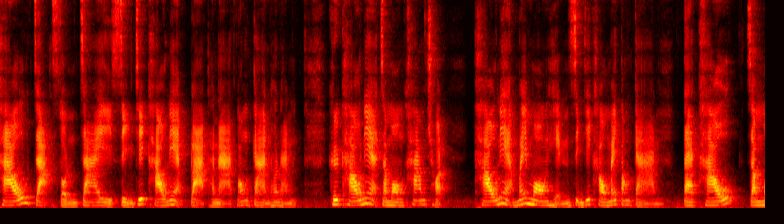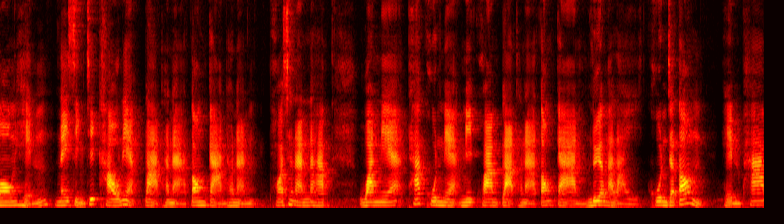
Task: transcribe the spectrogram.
เขาจะสนใจสิ่งที่เขาเนี่ยปรารถนาต้องการเท่านั้น คือเขาเนี่ยจะมองข้ามช็อตเขาเนี่ยไม่มองเห็นสิ่งที่เขาไม่ต้องการ แต่เขา จะมองเห็นในสิ่งที่เขาเนี่ยปรารถนาต้องการเท่านั้น เพราะฉะนั้นนะครับ วันนี้ถ้าคุณเนี่ยมีความปรารถนาต้องการเรื่องอะไร คุณจะต้องเห็นภาพ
